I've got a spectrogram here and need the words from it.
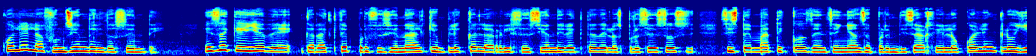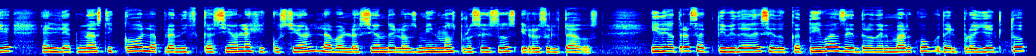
¿Cuál es la función del docente? Es aquella de carácter profesional que implica la realización directa de los procesos sistemáticos de enseñanza-aprendizaje, lo cual incluye el diagnóstico, la planificación, la ejecución, la evaluación de los mismos procesos y resultados, y de otras actividades educativas dentro del marco del proyecto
